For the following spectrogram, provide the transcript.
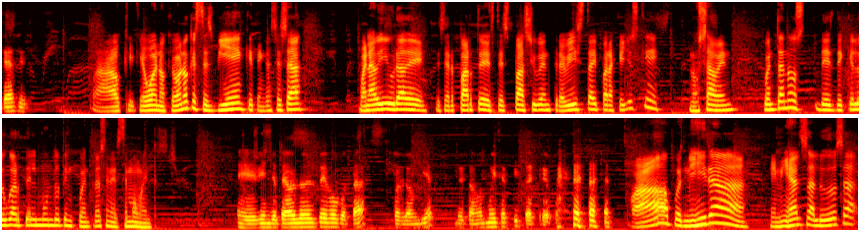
gracias. Wow, qué, qué bueno, qué bueno que estés bien, que tengas esa buena vibra de, de, ser parte de este espacio de entrevista. Y para aquellos que no saben, cuéntanos desde qué lugar del mundo te encuentras en este momento. Eh, bien, yo te hablo desde Bogotá, Colombia. Estamos muy cerquita, creo. wow, pues mira, genial. Saludos a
